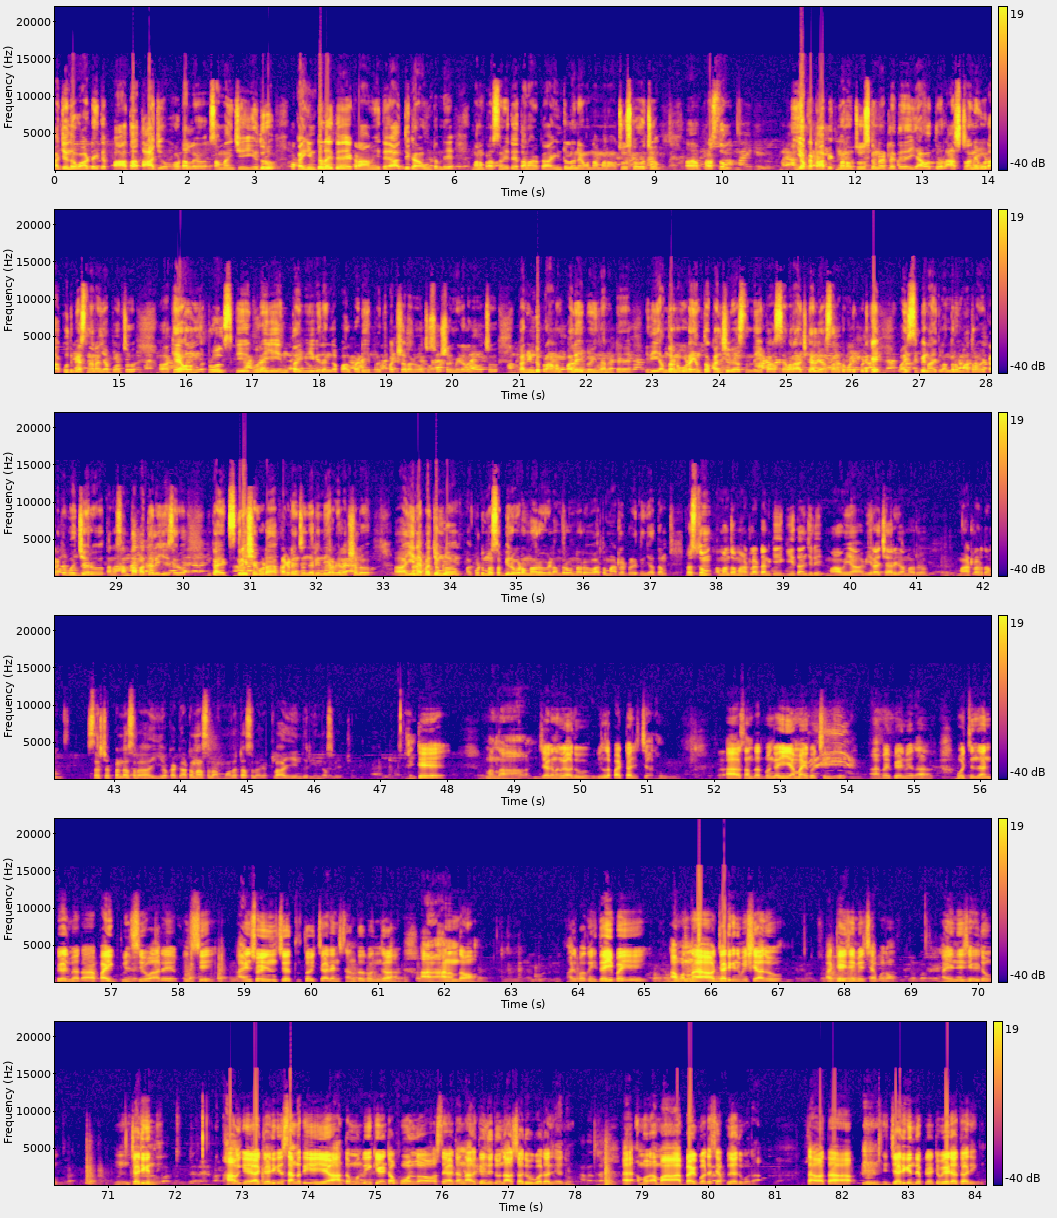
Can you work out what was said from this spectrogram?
పద్దెనిమిదవ వార్డు అయితే పాత తాజ్ హోటల్ సంబంధించి ఎదురు ఒక ఇంటిలో అయితే ఇక్కడ ఆమె అయితే అద్దెగా ఉంటుంది. మనం ప్రస్తుతం అయితే తన యొక్క ఇంటిలోనే ఉన్నాం. మనం చూసుకోవచ్చు. ప్రస్తుతం ఈ యొక్క టాపిక్ మనం చూసుకున్నట్లయితే యావత్తు రాష్ట్రాన్ని కూడా కుదిపేస్తుందని చెప్పవచ్చు. కేవలం ట్రోల్స్కి గురయ్యి ఇంత ఈ విధంగా పాల్పడి ప్రతిపక్షాలు కావచ్చు సోషల్ మీడియాలో కావచ్చు ఒక నిండు ప్రాణం బలైపోయిందంటే ఇది అందరిని కూడా ఎంతో కలిసివేస్తుంది ఇక శివ రాజకీయాలు చేస్తున్నట్టు కూడా ఇప్పటికే వైసీపీ నాయకులందరూ మాత్రం ఇక్కడికి వచ్చారు. తన సంతాప తెలియజేశారు. ఇంకా ఎక్స్గ్రేషియా కూడా ప్రకటించడం జరిగింది. ఇరవై లక్షలు. ఈ నేపథ్యంలో కుటుంబ సభ్యులు కూడా ఉన్నారు. వీళ్ళందరూ ఉన్నారు. వారితో మాట్లాడే ప్రయత్నం చేద్దాం. ప్రస్తుతం మనతో మాట్లాడడానికి గీతాంజలి మావయ్య వీరాచారి గారు ఉన్నారు. మాట్లాడదాం. సార్ చెప్పండి అసలు ఈ యొక్క ఘటన అసలు మొదట అసలు ఎట్లా ఏం జరిగింది అసలు? అంటే మన జగన్ గారు ఇళ్ళ పట్టాలు ఇచ్చారు. ఆ సందర్భంగా ఈ అమ్మాయికి వచ్చింది. అమ్మాయి పేరు మీద వచ్చిన దాని పేరు మీద పైకి పిలిచి వారే పిలిచి ఆయన స్వయం చేతులతో ఇచ్చారని సందర్భంగా ఆ ఆనందం పరిపథం ఇది అయిపోయి ఆ ఉన్న జరిగిన విషయాలు ఆ టేజీ మీద చెప్పడం అవన్నీ చేయడం జరిగింది. ఆమెకి జరిగిన సంగతి ఏ అంతకుముందు ఇంకేంటి ఆ ఫోన్లో వస్తాయట నాకు తెలీదు నాకు చదువు కూడా లేదు. మా- అబ్బాయికి కూడా చెప్పలేదు కూడా. తర్వాత జరిగింది ఎప్పుడంటే ఏడో తారీఖు.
